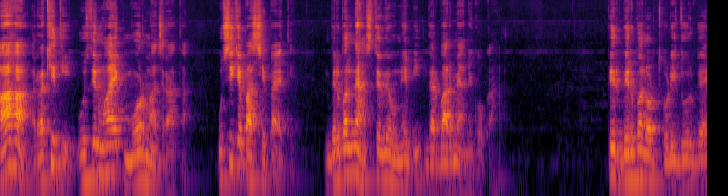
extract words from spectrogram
हाँ हाँ रखी थी। उस दिन वहाँ एक मोर नाच रहा था। उसी के पास छिपाए थे। बिरबल ने हँसते हुए उन्हें भी दरबार में आने को कहा। फिर बिरबल और थोड़ी दूर गए।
